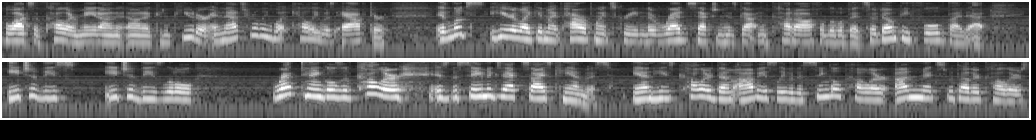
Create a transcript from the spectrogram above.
blocks of color made on, on a computer. And that's really what Kelly was after. It looks here like in my PowerPoint screen, the red section has gotten cut off a little bit, so don't be fooled by that. Each of these, each of these little rectangles of color is the same exact size canvas. And he's colored them obviously with a single color, unmixed with other colors.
